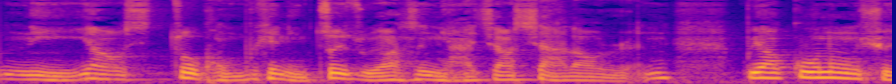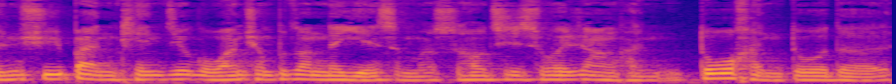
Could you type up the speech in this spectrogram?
你要做恐怖片，你最主要是你还是要吓到人，不要故弄玄虚半天，结果完全不知道你在演什么时候，其实会让很多很多的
